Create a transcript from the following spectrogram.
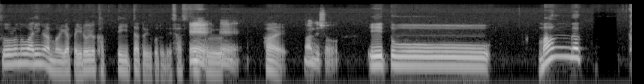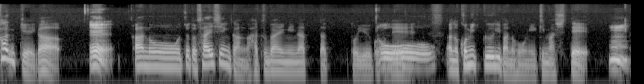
その割にはもうやっぱいろいろ買っていたということで、早速、ええええはい。なんでしょえっ、と漫画関係が、う。ええ。あのちょっと最新刊が発売になったということで、あのコミック売り場の方に行きまして、うん。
